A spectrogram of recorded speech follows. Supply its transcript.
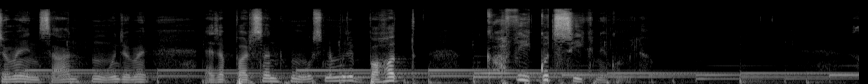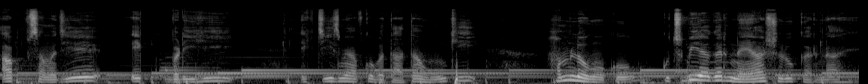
जो मैं इंसान हूँ, जो मैं एज अ पर्सन हूँ, उसने मुझे बहुत, काफ़ी कुछ सीखने को मिला। आप समझिए, एक बड़ी ही एक चीज़ मैं आपको बताता हूँ कि हम लोगों को कुछ भी अगर नया शुरू करना है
